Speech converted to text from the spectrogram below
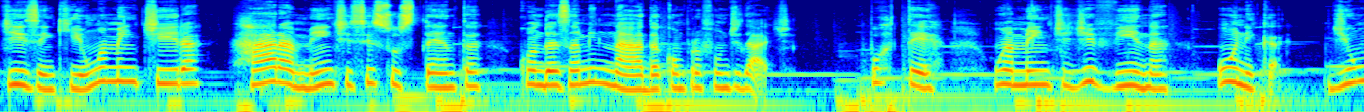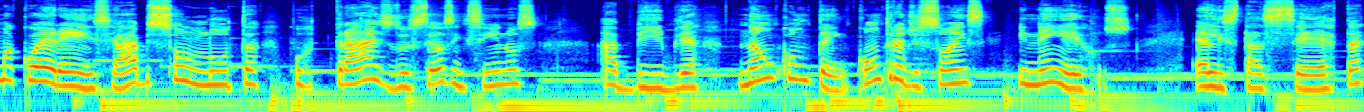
dizem que uma mentira raramente se sustenta quando examinada com profundidade. Por ter uma mente divina, única, de uma coerência absoluta por trás dos seus ensinos, a Bíblia não contém contradições e nem erros. Ela está certa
